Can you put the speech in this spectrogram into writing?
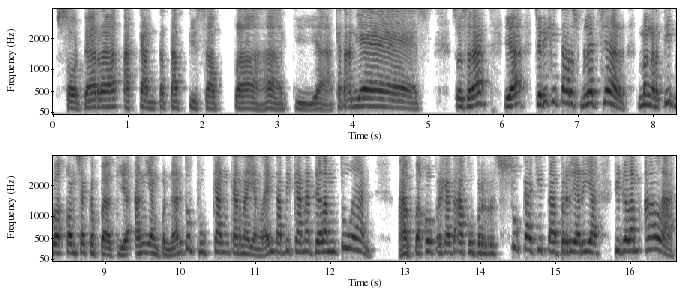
saudara akan tetap bisa bahagia. Katakan yes. Saudara, ya, jadi kita harus belajar mengerti bahwa konsep kebahagiaan yang benar itu bukan karena yang lain, tapi karena dalam Tuhan. Habakuk berkata, aku bersuka cita beria-ria di dalam Allah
